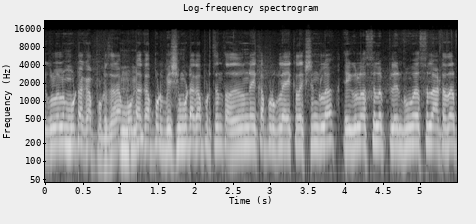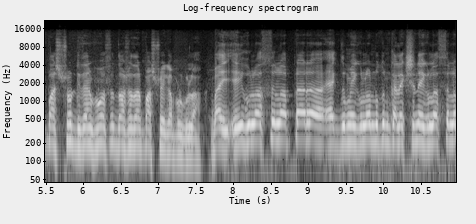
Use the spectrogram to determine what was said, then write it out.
এগুলো হলো মোটা কাপড়। যারা মোটা কাপড় বেশি মোটা কাপড় চান তাদের জন্য এই কাপড় কাপড়গুলো এই কালেকশনগুলো এগুলো আসলে প্লেন ফর্মে আসলে আট হাজার পাঁচশো ডিজাইন ফর্মে আছে দশ হাজার পাঁচশো এই কাপড়গুলো। ভাই এইগুলো আসলে আপনার একদম এগুলো নতুন কালেকশন এগুলো আসলে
